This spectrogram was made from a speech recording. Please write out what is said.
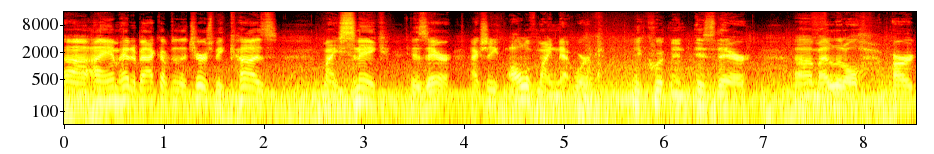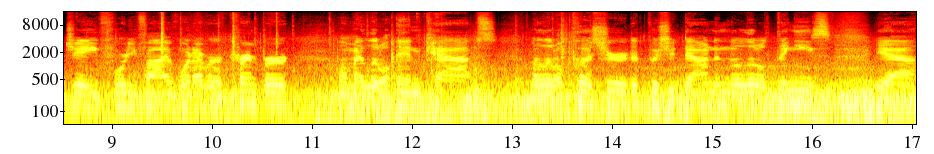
Uh, I am headed back up to the church because my snake is there. Actually, all of my network equipment is there. Uh, my little RJ45 whatever crimper, all my little end caps, my little pusher to push it down into the little thingies. Yeah,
